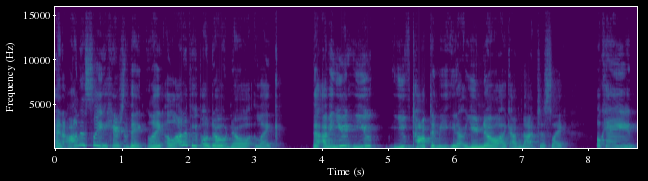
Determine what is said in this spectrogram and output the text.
And honestly, here's the thing. Like a lot of people don't know like that I mean you you you've talked to me, you know, you know like I'm not just like, okay,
